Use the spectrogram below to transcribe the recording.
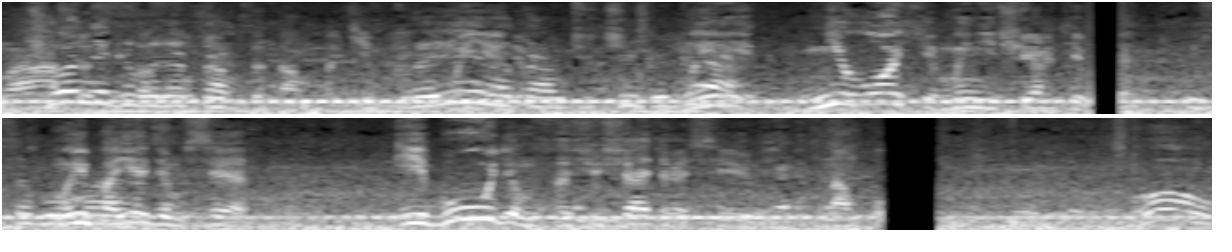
наши они говорят там? там погибли. Мы Украина едем. там чуть-чуть. Мы не лохи, мы не черти. Мы поедем все и будем защищать Россию. Нам Воу.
